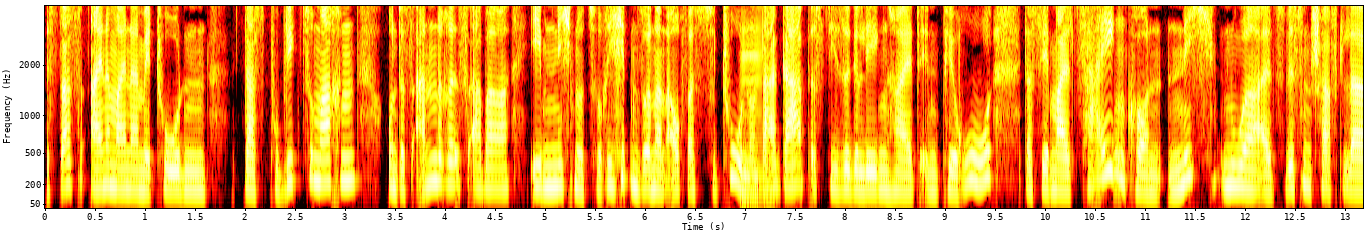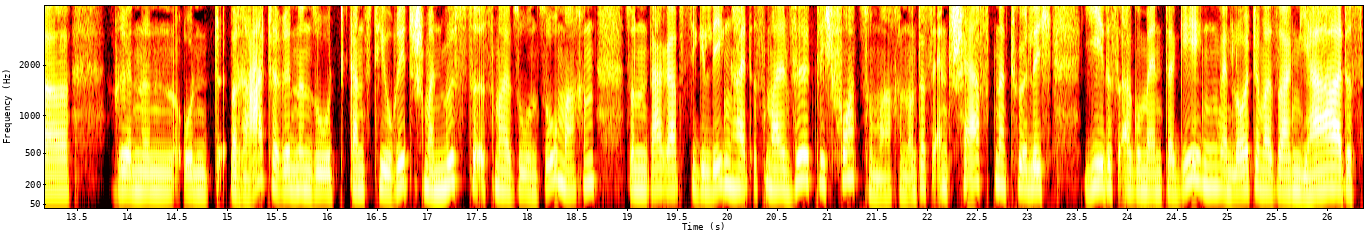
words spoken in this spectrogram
ist das eine meiner Methoden, das publik zu machen. Und das andere ist aber eben nicht nur zu reden, sondern auch was zu tun. Und mhm. da gab es diese Gelegenheit in Peru, dass wir mal zeigen konnten, nicht nur als Wissenschaftler Wissenschaftler, Beraterinnen und Beraterinnen so ganz theoretisch, man müsste es mal so und so machen, sondern da gab es die Gelegenheit, es mal wirklich vorzumachen. Und das entschärft natürlich jedes Argument dagegen, wenn Leute mal sagen, ja, das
